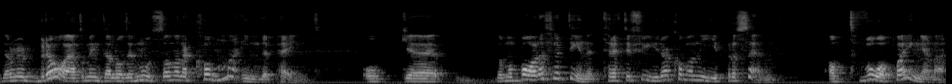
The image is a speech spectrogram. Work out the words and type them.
det de gjort bra är att de inte har låtit motståndarna komma in the paint. Och eh, de har bara släppt in 34,9% av tvåpoängarna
